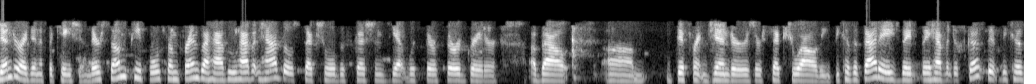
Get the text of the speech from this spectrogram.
gender identification. There's some people, some friends I have who haven't had those sexual discussions yet with their third grader about um different genders or sexuality because at that age they they haven't discussed it because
